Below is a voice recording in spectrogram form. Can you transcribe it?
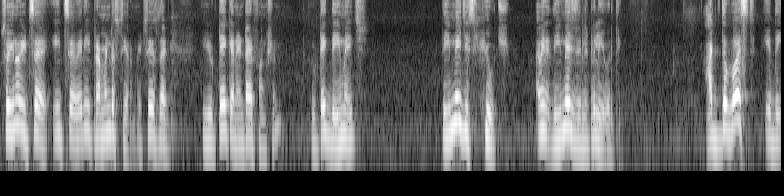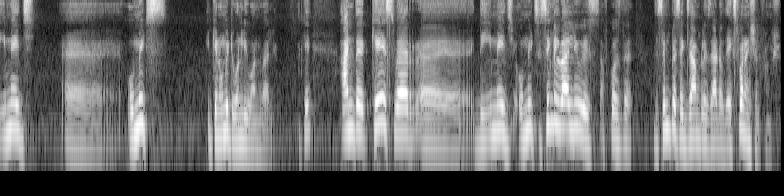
So you know it is a it is a very tremendous theorem. It says that you take an entire function you take the image the image is huge. I mean the image is literally everything. At the worst if the image uh, omits it can omit only one value okay? And the case where uh, the image omits a single value is of course the, the simplest example is that of the exponential function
